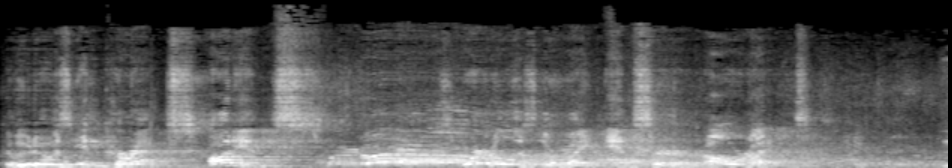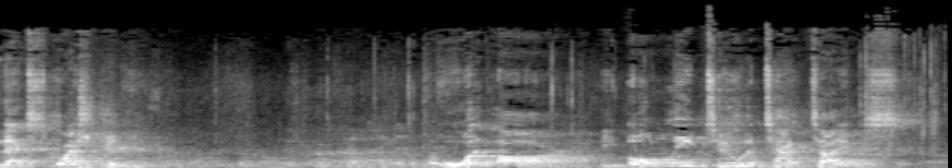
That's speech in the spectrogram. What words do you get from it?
Kabuto is incorrect. Audience. Squirtle is the right answer. All right. Next question. What are the only two attack types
